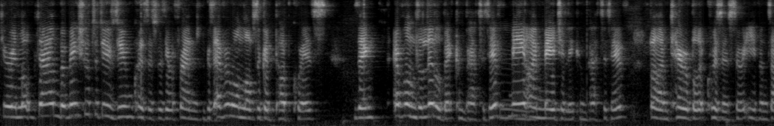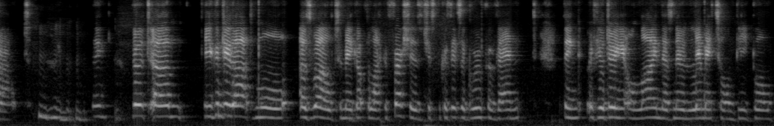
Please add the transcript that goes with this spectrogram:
during lockdown. But make sure to do Zoom quizzes with your friends because everyone loves a good pub quiz. Thing. Everyone's a little bit competitive. Me, Mm. I'm majorly competitive, but I'm terrible at quizzes, so it evens out. But um, you can do that more as well to make up for lack of freshers, just because it's a group event. I think if you're doing it online, there's no limit on people.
